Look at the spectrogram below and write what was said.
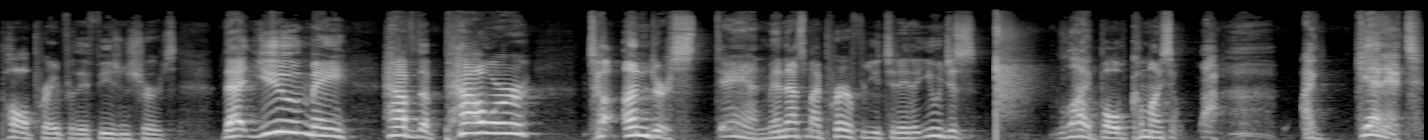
Paul prayed for the Ephesian church, that you may have the power to understand. Man, that's my prayer for you today, that you would just light bulb come on and say, wow, I get it.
